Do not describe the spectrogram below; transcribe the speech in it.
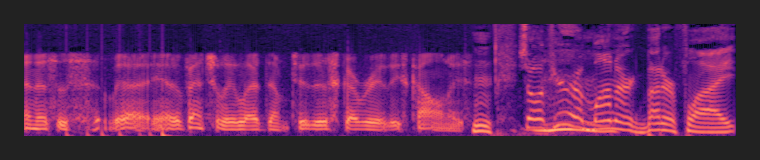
and this is uh, eventually led them to the discovery of these colonies. Hmm. So if you're a monarch butterfly,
